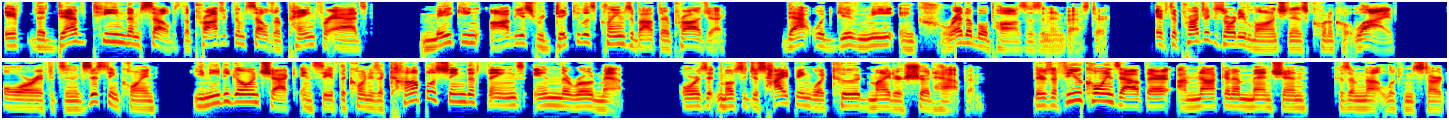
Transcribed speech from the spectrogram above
If the dev team themselves, the project themselves, are paying for ads, making obvious, ridiculous claims about their project, that would give me incredible pause as an investor. If the project is already launched and is quote unquote live, or if it's an existing coin, you need to go and check and see if the coin is accomplishing the things in the roadmap, or is it mostly just hyping what could, might, or should happen. There's a few coins out there I'm not going to mention because I'm not looking to start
